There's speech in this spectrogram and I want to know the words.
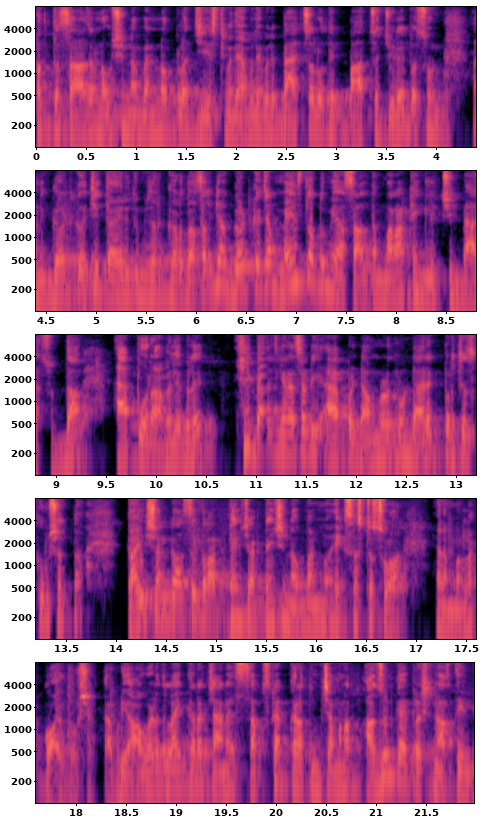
फक्त सहा हजार नऊशे नव्याण्णव प्लस जीएसटी मध्ये अवेलेबल बॅच चालू होते पाच जुलैपासून आणि गट कची तयारी तुम्ही जर करत असाल किंवा गट कच्या मेन्सला तुम्ही असाल तर मराठी इंग्लिशची बॅच सुद्धा ॲपवर अवेलेबल आहे ही बॅच घेण्यासाठी ॲप डाउनलोड करून डायरेक्ट परचेस करू शकता. काही शंका असेल तर अठ्ठ्याऐंशी अठ्ठ्याऐंशी नव्याण्णव एकसष्ट सोळा या नंबरला कॉल करू शकता. व्हिडिओ आवडतं लाईक करा चॅनल सबस्क्राईब करा. तुमच्या मनात अजून काही प्रश्न असतील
